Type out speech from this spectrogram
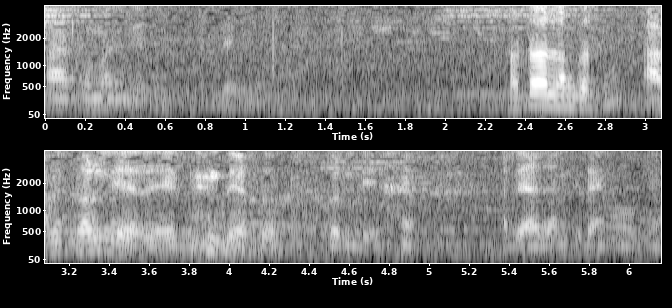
हाँ समझ गए हटो लंगो से। अभी कर लिया एक दिन देर सौ कर लिया। अभी आजान के टाइम हो गया।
